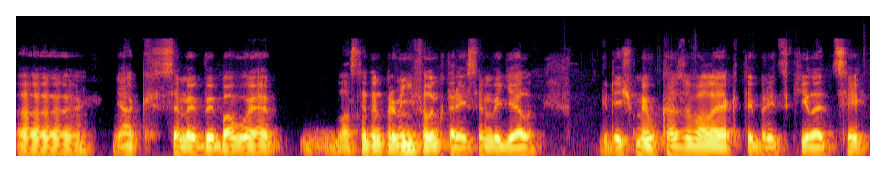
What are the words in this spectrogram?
e, nějak se mi vybavuje vlastně ten první film, který jsem viděl, když mi ukazovala, jak ty britský letci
